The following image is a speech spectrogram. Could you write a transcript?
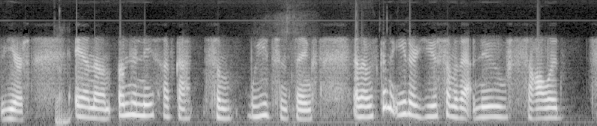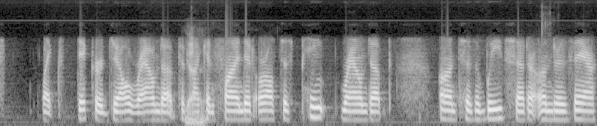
years. Okay. And um, underneath, I've got some weeds and things. And I was going to either use some of that new solid, like stick or gel Roundup if Got I it. can find it, or I'll just paint Roundup onto the weeds that are under there.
